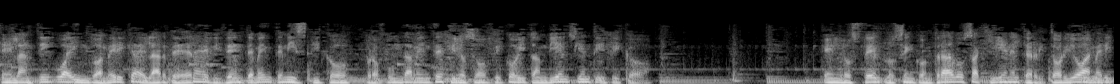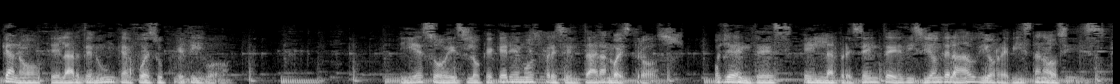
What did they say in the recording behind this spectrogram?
En la antigua Indoamérica el arte era evidentemente místico, profundamente filosófico y también científico. En los templos encontrados aquí en el territorio americano, el arte nunca fue subjetivo. Y eso es lo que queremos presentar a nuestros oyentes, en la presente edición de la audio revista Gnosis.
